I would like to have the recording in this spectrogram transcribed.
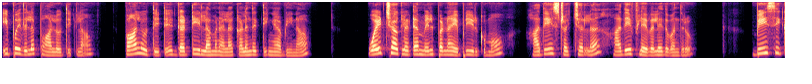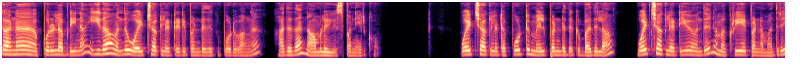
இப்போ இதில் பால் ஊற்றிக்கலாம் பால் ஊற்றிட்டு கட்டி இல்லாமல் நல்லா கலந்துக்கிட்டீங்க அப்படின்னா, ஒயிட் சாக்லேட்டை மில் பண்ணால் எப்படி இருக்குமோ, அதே ஸ்ட்ரக்சரில் அதே ஃப்ளேவரில் இது வந்துடும் பேசிக்கான பொருள் அப்படின்னா, இதான் வந்து ஒயிட் சாக்லேட் ரெடி பண்ணுறதுக்கு போடுவாங்க. அதை தான் நாமளும் யூஸ் பண்ணியிருக்கோம். ஒயிட் சாக்லேட்டை போட்டு மெல்ட் பண்ணுறதுக்கு பதிலாக ஒயிட் சாக்லேட்டையே வந்து நம்ம க்ரியேட் பண்ண மாதிரி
